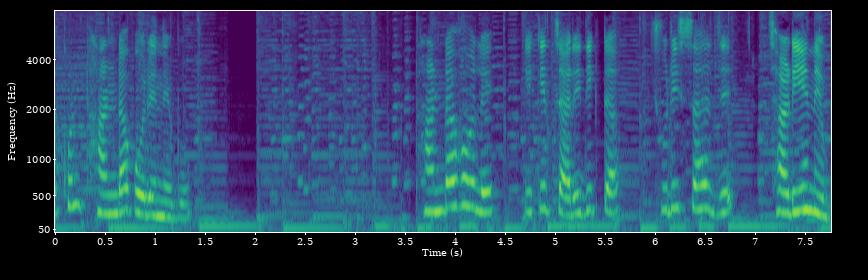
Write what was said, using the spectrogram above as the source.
এখন ঠান্ডা করে নেব। ঠান্ডা হলে কেকের চারিদিকটা ছুরির সাহায্যে ছাড়িয়ে নেব।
